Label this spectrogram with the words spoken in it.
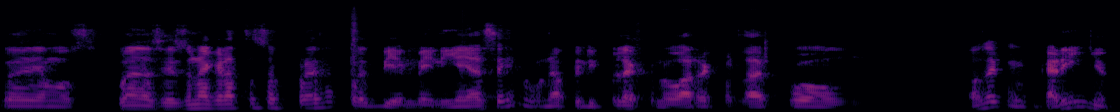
pues, Digamos, bueno, si es una grata sorpresa, pues bienvenida sea. Una película que uno va a recordar con, no sé, con cariño.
